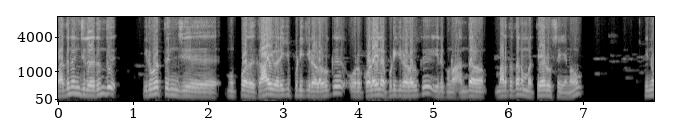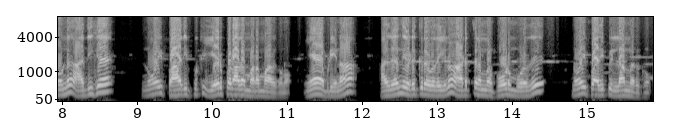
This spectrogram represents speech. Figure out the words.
பதினஞ்சுல இருபத்தஞ்சி இருபத்தஞ்சு முப்பது காய் வரைக்கும் பிடிக்கிற அளவுக்கு ஒரு கொலையில் பிடிக்கிற அளவுக்கு இருக்கணும். அந்த மரத்தை தான் நம்ம தேர்வு செய்யணும். இன்னொன்று அதிக நோய் பாதிப்புக்கு ஏற்படாத மரமாக இருக்கணும். ஏன் அப்படின்னா அதுலேருந்து எடுக்கிற விதைகளும் அடுத்து நம்ம போடும்பொழுது நோய் பாதிப்பு இல்லாமல் இருக்கும்.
